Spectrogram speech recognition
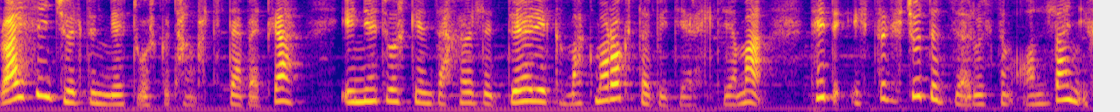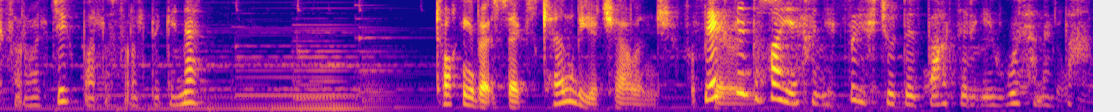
Rising Children Network-д хангалттай байдаг. Энэ network-ийн захирал Derek McMurrock-той бид ярилцсан юм а. Тэд эцэг эхчүүдэд зориулсан онлайн их сурвалжийг боловсруулдаг гинэ. Talking about sex can be a challenge for Сексийн тухай ярих нь эцэг эхчүүдэд баг зэрэг эвгүй санагдах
